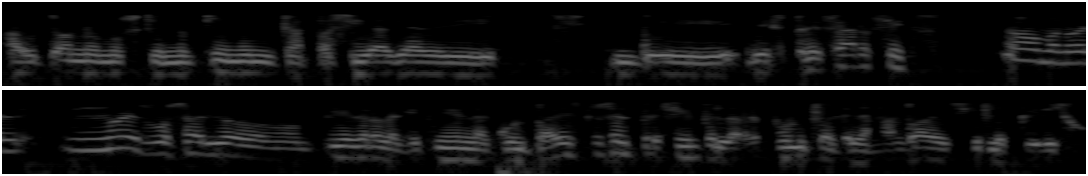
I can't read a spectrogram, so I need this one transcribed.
autónomos que no tienen capacidad ya de, de, expresarse. No, Manuel, no es Rosario Piedra la que tiene la culpa. Esto es el presidente de la República que la mandó a decir lo que dijo.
